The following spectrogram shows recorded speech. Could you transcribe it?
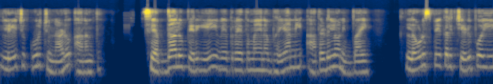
లేచి కూర్చున్నాడు అనంత్. శబ్దాలు పెరిగి విపరీతమైన భయాన్ని అతడిలో నింపాయి. లౌడ్ స్పీకర్ చెడిపోయి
